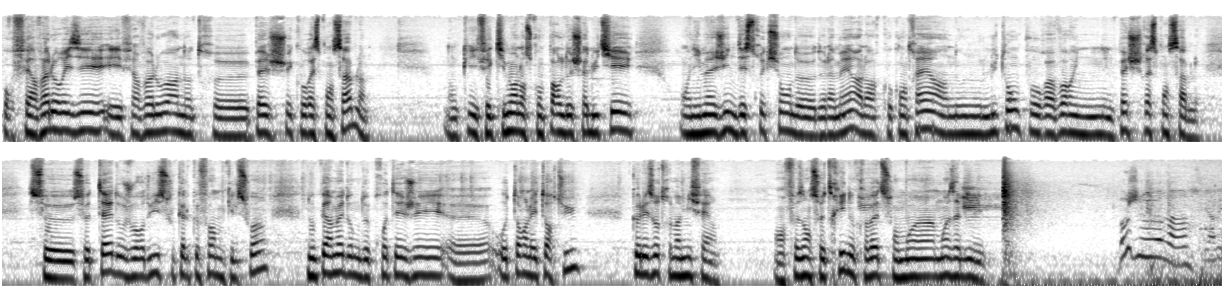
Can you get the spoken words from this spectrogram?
pour faire valoriser et faire valoir notre euh, pêche éco-responsable. Donc effectivement, lorsqu'on parle de chalutier, on imagine destruction de, la mer, alors qu'au contraire, nous luttons pour avoir une, pêche responsable. Ce, TED aujourd'hui, sous quelque forme qu'il soit, nous permet donc de protéger autant les tortues que les autres mammifères. En faisant ce tri, nos crevettes sont moins, moins abîmées. Bonjour. Regardez,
